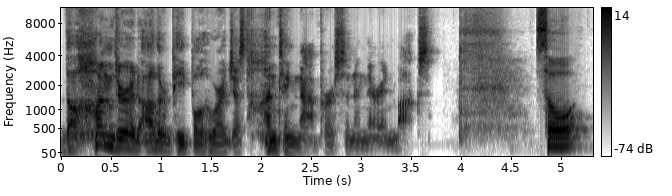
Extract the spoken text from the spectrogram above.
the hundred other people who are just hunting that person in their inbox. So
